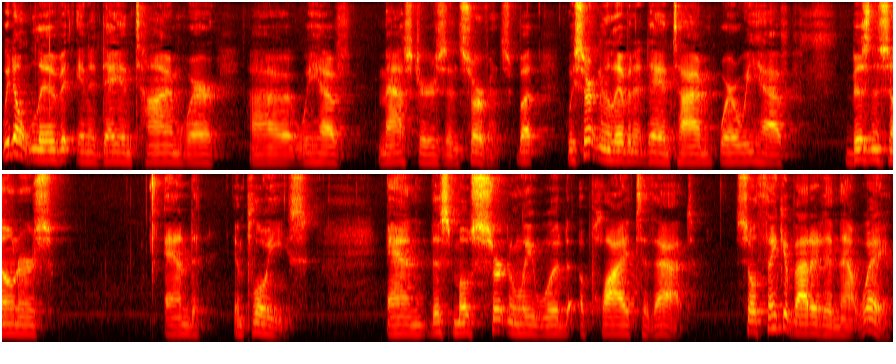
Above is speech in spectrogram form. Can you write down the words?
we don't live in a day and time where uh, we have masters and servants, but we certainly live in a day and time where we have business owners and employees. And this most certainly would apply to that. So think about it in that way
